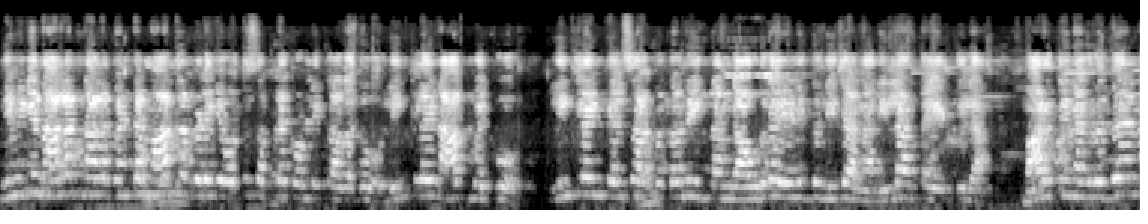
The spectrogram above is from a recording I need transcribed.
ನಿಮಗೆ ನಾಲ್ಕ್ ನಾಲ್ಕು ಗಂಟೆ ಮಾತ್ರ ಬೆಳಿಗ್ಗೆ ಹೊತ್ತು ಸಪ್ಲೈ ಕೊಡ್ಲಿಕ್ಕಾಗದು. ಲಿಂಕ್ ಲೈನ್ ಹಾಕ್ಬೇಕು. ಲಿಂಕ್ ಲೈನ್ ಕೆಲಸ ಆಗ್ಬೇಕಂದ್ರೆ ಈಗ ನಂಗೆ ಆ ಹುಡುಗ ಹೇಳಿದ್ದು ನಿಜ ನಾನು ಇಲ್ಲ ಅಂತ ಹೇಳ್ತಿಲ್ಲ. ಮಾರುತಿ ನಗರದನ್ನ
